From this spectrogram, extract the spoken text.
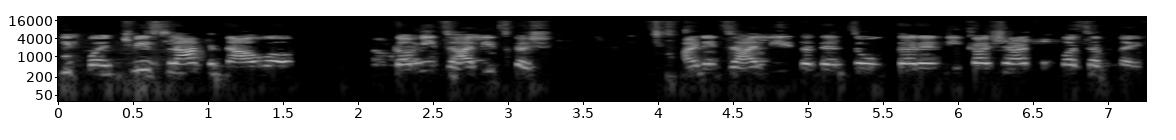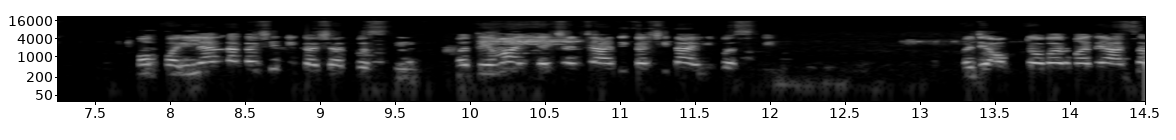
की पंचवीस लाख नावं कमी झालीच कशी? आणि झाली तर त्यांचं उत्तर आहे निकषात बसत नाही. मग पहिल्यांदा कशी निकषात बसली मग तेव्हा इलेक्शनच्या आधी कशी काही बसली म्हणजे ऑक्टोबरमध्ये असं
